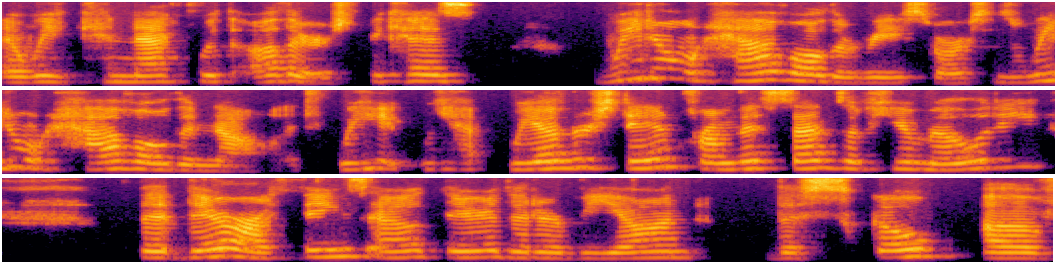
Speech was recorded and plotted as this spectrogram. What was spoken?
and we connect with others because we don't have all the resources. We don't have all the knowledge. We, we, we understand from this sense of humility that there are things out there that are beyond the scope of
